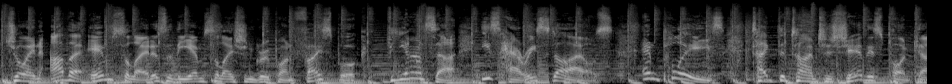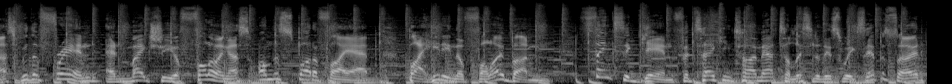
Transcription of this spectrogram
Join other Emsolators of the Emsolation group on Facebook. The answer is Harry Styles. And please take the time to share this podcast with a friend and make sure you're following us on the Spotify app by hitting the follow button. Thanks again for taking time out to listen to this week's episode,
